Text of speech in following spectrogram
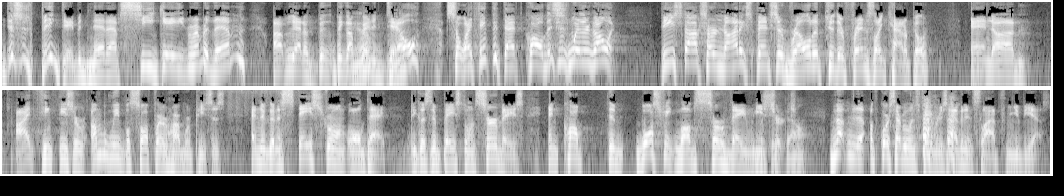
This is big, David. NetApp, Seagate. Remember them? Uh, we had a big, big upgrade yeah, at Dell. Yeah. So I think that that call. This is where they're going. These stocks are not expensive relative to their friends like Caterpillar, and um, I think these are unbelievable software and hardware pieces, and they're going to stay strong all day because they're based on surveys. And call the Wall Street loves survey research. Not, of course, everyone's favorite is Evidence Lab from UBS.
